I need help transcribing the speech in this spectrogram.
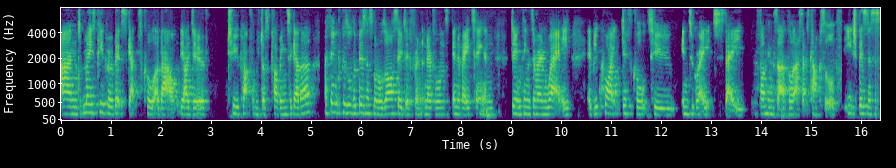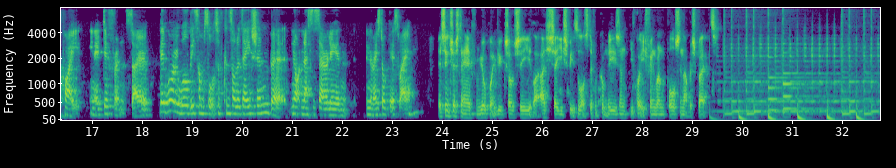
and most people are a bit skeptical about the idea of two platforms just clubbing together. I think because all the business models are so different and everyone's innovating and doing things their own way, it'd be quite difficult to integrate, say, funding circle and Assetz Capital. Each business is quite, you know, different. So there worry will be some sorts of consolidation, but not necessarily in, in the most obvious way it's interesting from your point of view because obviously, like I say, you speak to lots of different companies and you've got your finger on the pulse in that respect.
